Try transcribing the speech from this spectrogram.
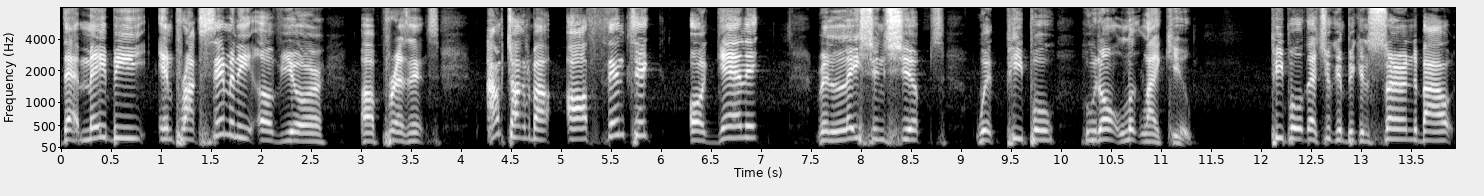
that may be in proximity of your uh, presence. I'm talking about authentic, organic relationships with people who don't look like you. People that you can be concerned about,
